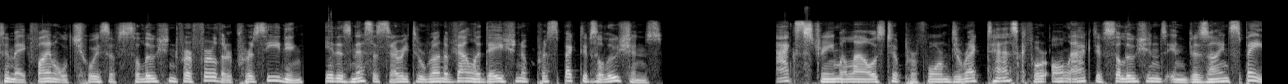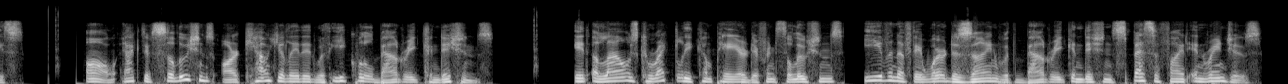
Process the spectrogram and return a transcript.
To make final choice of solution for further proceeding, it is necessary to run a validation of prospective solutions. AxStream allows to perform direct task for all active solutions in design space. All active solutions are calculated with equal boundary conditions. It allows correctly compare different solutions, even if they were designed with boundary conditions specified in ranges.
